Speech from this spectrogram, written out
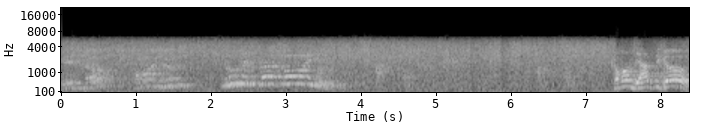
Ready to go? Come on, dude. Dude, it's not going. Come on, we have to go.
